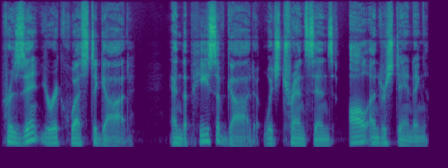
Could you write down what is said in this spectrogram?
present your requests to God, and the peace of God, which transcends all understanding,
